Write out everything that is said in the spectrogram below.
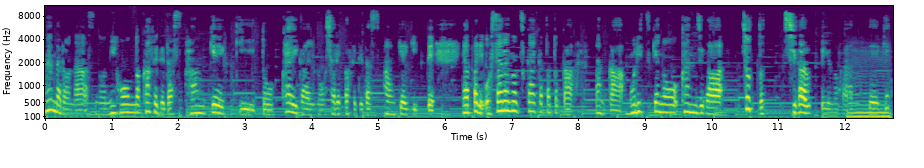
なんだろうな、その日本のカフェで出すパンケーキと海外のおしゃれカフェで出すパンケーキって、やっぱりお皿の使い方とか、なんか盛り付けの感じがちょっと違うっていうのがあって、結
